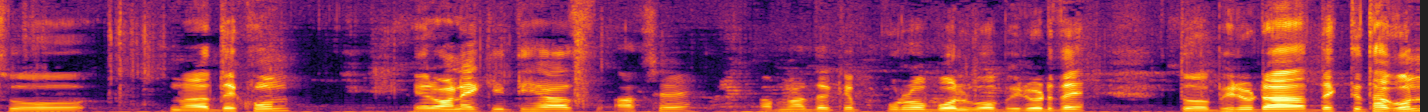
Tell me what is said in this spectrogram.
সো আপনারা দেখুন, এর অনেক ইতিহাস আছে, আপনাদেরকে পুরো বলব ভিডিওতে। তো ভিডিওটা দেখতে থাকুন।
